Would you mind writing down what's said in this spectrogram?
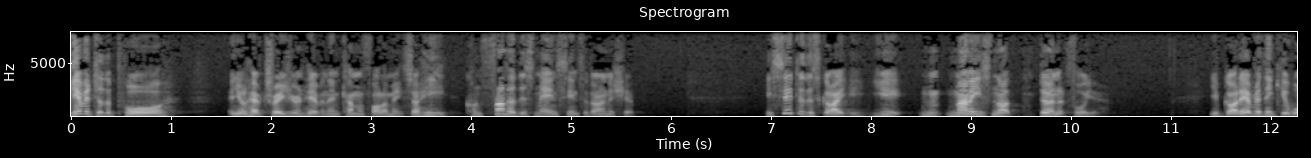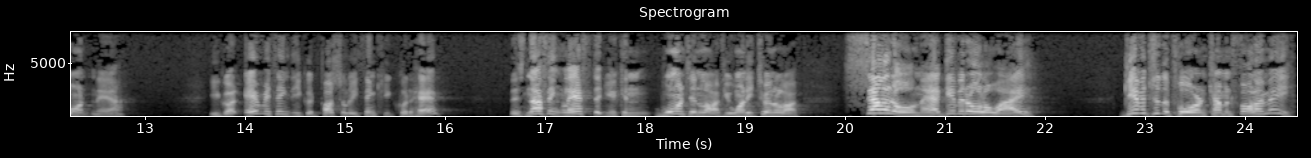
give it to the poor, and you'll have treasure in heaven. Then come and follow me. So he confronted this man's sense of ownership. He said to this guy, you, Money's not doing it for you. You've got everything you want now. You've got everything that you could possibly think you could have. There's nothing left that you can want in life. You want eternal life. Sell it all now, give it all away, give it to the poor, and come and follow me.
